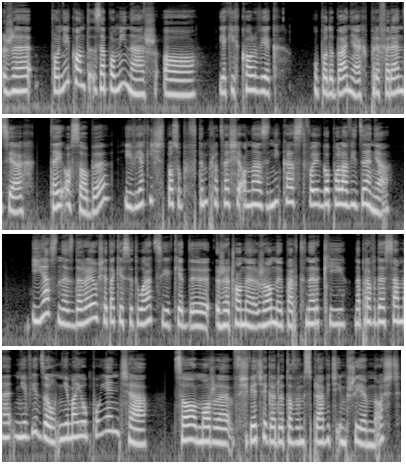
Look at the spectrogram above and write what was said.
że poniekąd zapominasz o jakichkolwiek upodobaniach, preferencjach tej osoby i w jakiś sposób w tym procesie ona znika z Twojego pola widzenia. I jasne, zdarzają się takie sytuacje, kiedy rzeczone żony, partnerki naprawdę same nie wiedzą, nie mają pojęcia, co może w świecie gadżetowym sprawić im przyjemność,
